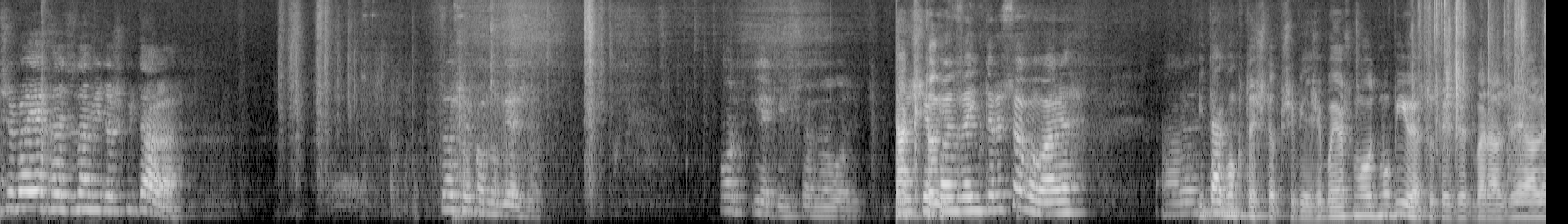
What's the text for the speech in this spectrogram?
Trzeba jechać z nami do szpitala. Co się pan uwierzy? Portki jakieś trzeba założyć. Tak, Tak, się to- pan zainteresował, ale... ale... I tak mu ktoś to przywiezie, bo ja już mu odmówiłem tutaj ze dwa razy, ale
